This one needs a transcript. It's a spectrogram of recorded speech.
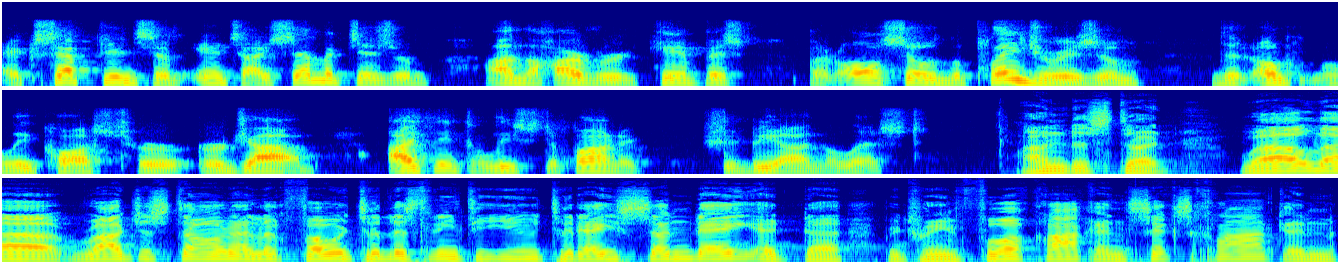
acceptance of anti Semitism on the Harvard campus, but also the plagiarism that ultimately cost her her job. I think Elise Stefanik should be on the list. Understood. Well, uh, Roger Stone, I look forward to listening to you today, Sunday, at uh, between 4 o'clock and 6 o'clock, and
